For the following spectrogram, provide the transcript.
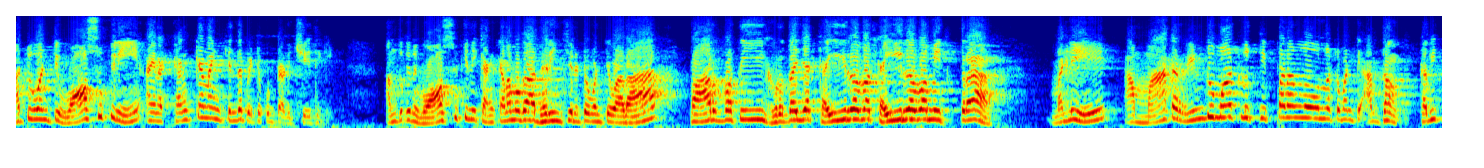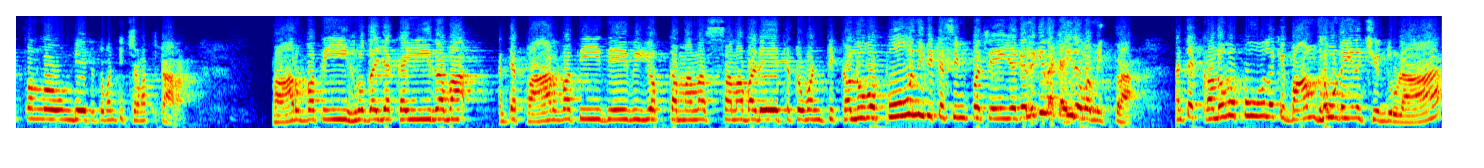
అటువంటి వాసుకిని ఆయన కంకణం కింద పెట్టుకుంటాడు చేతికి. అందుకని వాసుకిని కంకణముగా ధరించినటువంటి వాడా? పార్వతీ హృదయ కైరవ కైరవ మిత్ర మళ్ళీ ఆ మాట రెండు మాటలు తిప్పడంలో ఉన్నటువంటి అర్థం కవిత్వంలో ఉండేటటువంటి చమత్కారం. పార్వతీ హృదయ కైరవ అంటే పార్వతీదేవి యొక్క మనస్సనబడేటటువంటి కలువ పువ్వుని వికసింపచేయగలిగిన కైరవమిత్ర. అంటే కలువ పువ్వులకి బాంధవుడైన చంద్రుడా?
